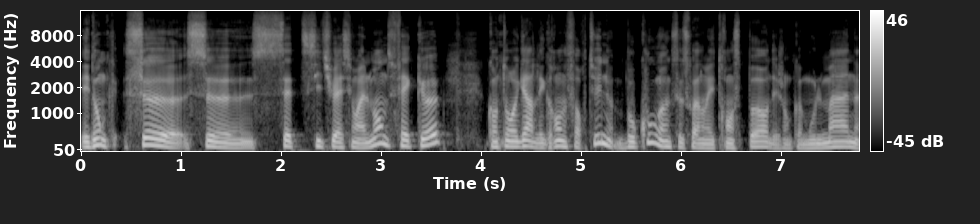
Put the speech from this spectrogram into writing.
Et donc ce, ce, cette situation allemande fait que quand on regarde les grandes fortunes, beaucoup, hein, que ce soit dans les transports, des gens comme Ullmann,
